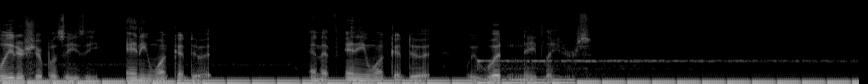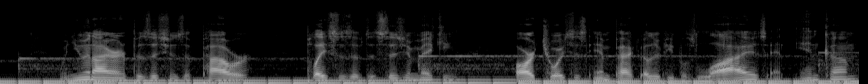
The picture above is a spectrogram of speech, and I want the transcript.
leadership was easy, anyone can do it. And if anyone can do it, we wouldn't need leaders. When you and I are in positions of power, places of decision making, our choices impact other people's lives and income.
